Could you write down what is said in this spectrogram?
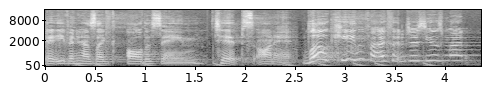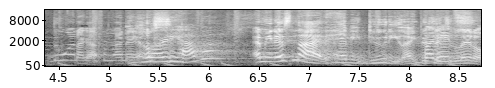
It even has like all the same tips on it. Low key, we probably could just used my the one I got for my nails. You already have one? I mean, it's not heavy duty like this. But it's, it's- little.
